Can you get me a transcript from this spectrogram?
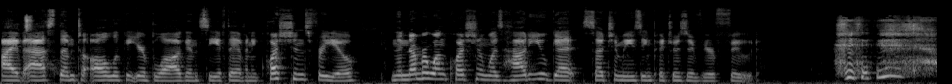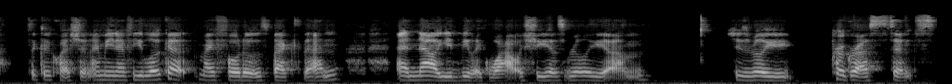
I've asked them to all look at your blog and see if they have any questions for you. And the number one question was, how do you get such amazing pictures of your food? It's a good question. I mean, if you look at my photos back then and now, you'd be like, wow, she has really, um, she's really progressed since.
